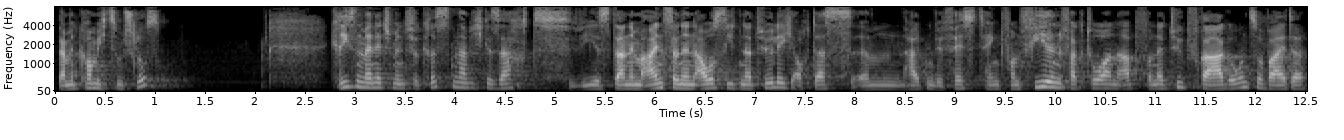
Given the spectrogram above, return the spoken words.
Damit komme ich zum Schluss. Krisenmanagement für Christen habe ich gesagt. Wie es dann im Einzelnen aussieht, natürlich, auch das ähm, halten wir fest, hängt von vielen Faktoren ab, von der Typfrage und so weiter.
